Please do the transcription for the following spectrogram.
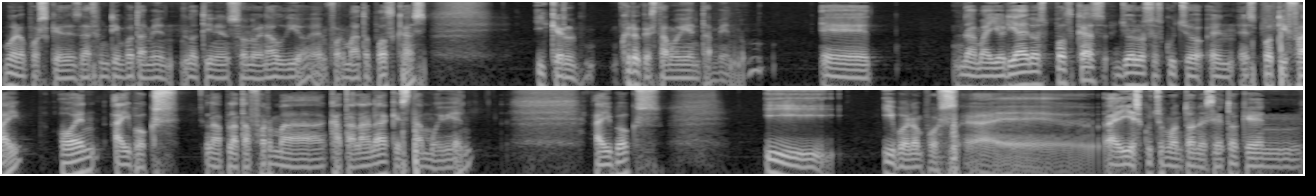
bueno, pues que desde hace un tiempo también lo tienen solo en audio, en formato podcast, y que creo que está muy bien también. Eh, la mayoría de los podcasts yo los escucho en Spotify o en iBox, la plataforma catalana que está muy bien iBox. Y, y bueno, pues eh, ahí escucho un montón. Es cierto que en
